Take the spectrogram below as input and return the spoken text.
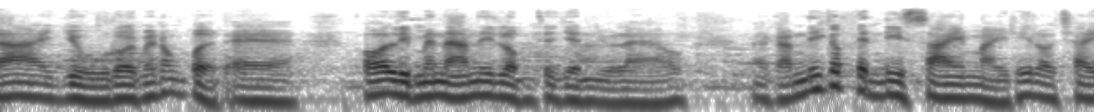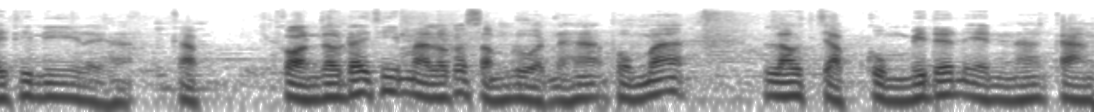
ได้อยู่โดยไม่ต้องเปิดแอร์เพราะริมแม่น้ำนี่ลมจะเย็นอยู่แล้วนะครับนี่ก็เป็นดีไซน์ใหม่ที่เราใช้ที่นี่เลยครับก่อนเราได้ที่มาเราก็สำรวจนะฮะผมว่าเราจับกลุ่ม middle end นะกลาง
